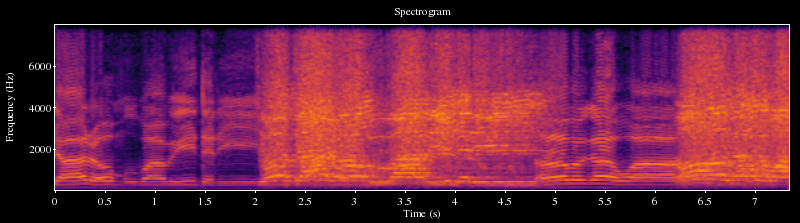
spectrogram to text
ကြားတော်မူပါပေတည်းကြောကြားတော်မူပါ၏တည်းသောဘဂဝါသောဘဂဝါ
